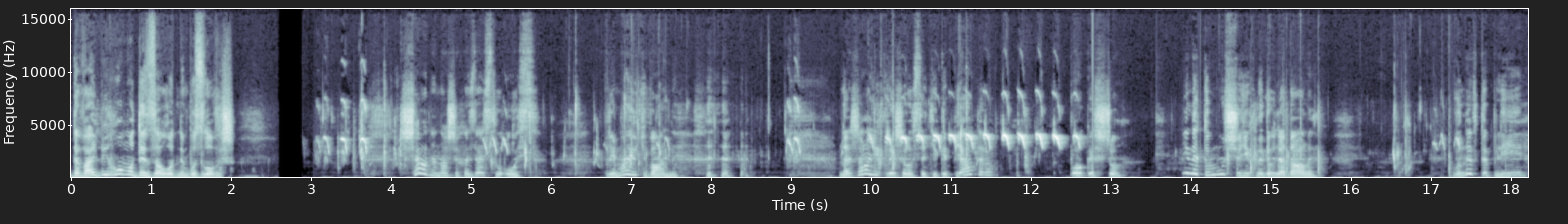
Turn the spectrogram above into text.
Давай бігом один за одним, бо зловиш. Ще одне наше хазяйство ось. Приймають ванни. На жаль, їх лишилося тільки п'ятеро поки що. І не тому, що їх не доглядали. Вони в теплі,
